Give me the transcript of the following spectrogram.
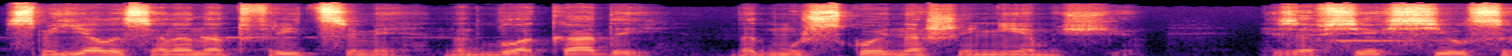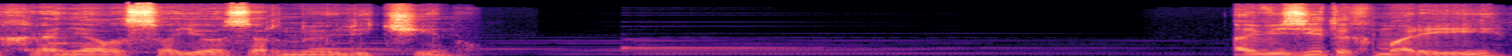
Смеялась она над фрицами, над блокадой, над мужской нашей немощью. Изо всех сил сохраняла свою озорную личину. О визитах Марии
